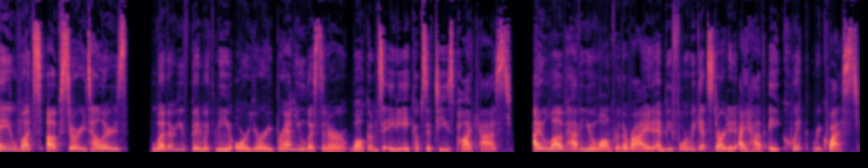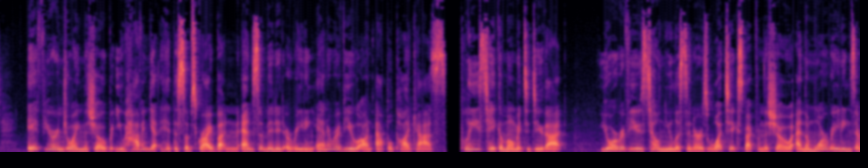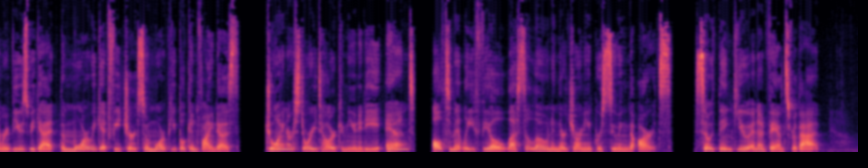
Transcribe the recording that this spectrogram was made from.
Hey, what's up, storytellers? Whether you've been with me or you're a brand new listener, welcome to 88 Cups of Tea's podcast. I love having you along for the ride, and before we get started, I have a quick request. If you're enjoying the show but you haven't yet hit the subscribe button and submitted a rating and a review on Apple Podcasts, please take a moment to do that. Your reviews tell new listeners what to expect from the show, and the more ratings and reviews we get, the more we get featured so more people can find us join our storyteller community, and ultimately feel less alone in their journey pursuing the arts. So, thank you in advance for that.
